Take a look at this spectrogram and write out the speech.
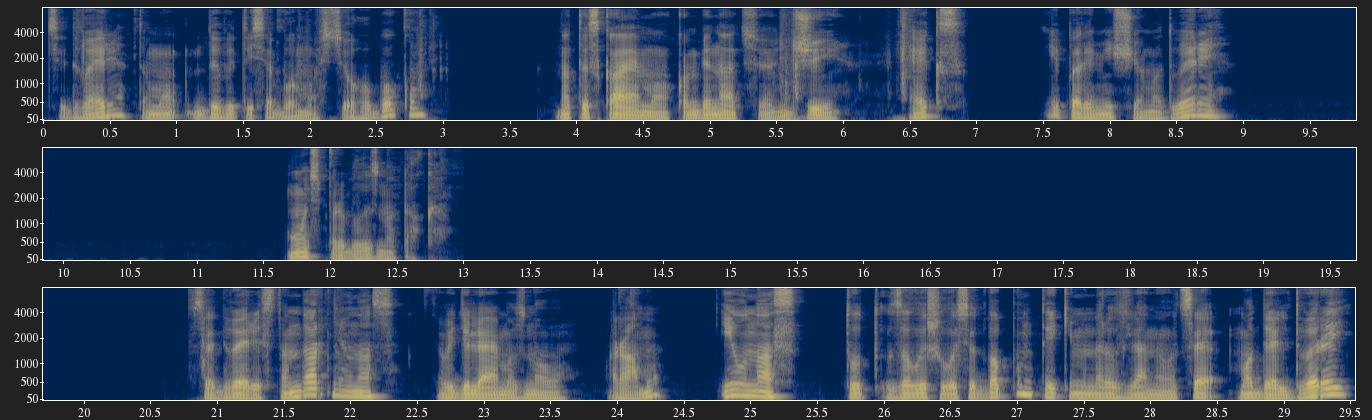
ці двері, тому дивитися будемо з цього боку. Натискаємо комбінацію GX і переміщуємо двері. Ось приблизно так. Це двері стандартні у нас. Виділяємо знову раму. І у нас тут залишилося два пункти, які ми не розглянули: це модель дверей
